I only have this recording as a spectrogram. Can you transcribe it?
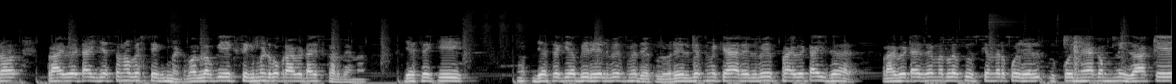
privatisation of a segment मतलब कि एक सेगमेंट को प्राइवेटाइज कर देना। जैसे कि जैसे कि अभी रेलवेज में देख लो। रेलवेज में क्या है? रेलवे प्राइवेटाइज है। प्राइवेटाइज है मतलब कि उसके अंदर कोई रेल कोई नया कंपनी जाके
